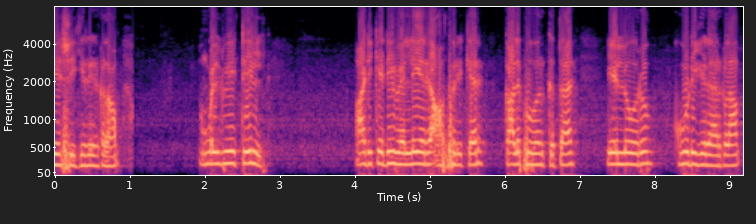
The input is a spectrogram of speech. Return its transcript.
பேசுகிறீர்களாம். உங்கள் வீட்டில் அடிக்கடி வெள்ளையர் ஆப்பிரிக்கர் கலப்பு வர்க்கத்தார் எல்லோரும் கூடுகிறார்களாம்.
